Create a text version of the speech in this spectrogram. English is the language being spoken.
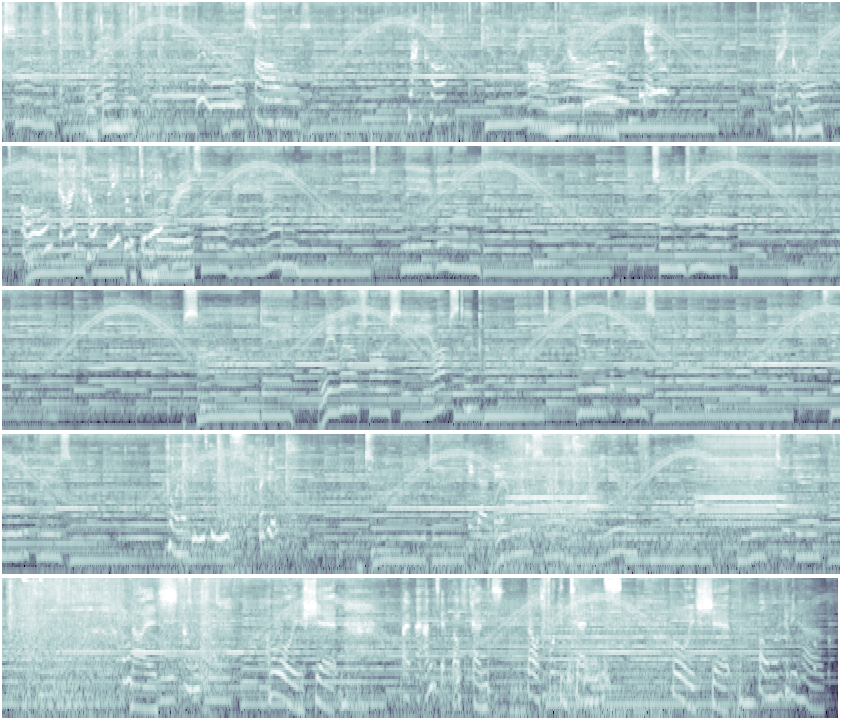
Done. Oh. Rancor. Oh no. Oh, yeah. Rancor. Oh, guys, help me, help me. Ikamori. animals living under changing weather. Someday we will foresee obstacles through the blizzard, through the blizzard. Oh my god, please, please. You got we this. will sell our uniform, live together, Nice. together. Holy shit. I, I, I'm just gonna That was tense. That was fucking tense. Holy shit. Oh What do you have?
